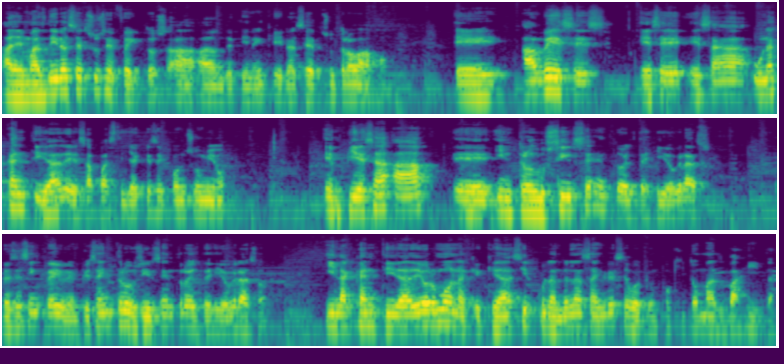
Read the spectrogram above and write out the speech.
además de ir a hacer sus efectos a, donde tienen que ir a hacer su trabajo, eh, a veces esa, una cantidad de esa pastilla que se consumió empieza a eh, introducirse dentro del tejido graso. Entonces es increíble, empieza a introducirse dentro del tejido graso y la cantidad de hormona que queda circulando en la sangre se vuelve un poquito más bajita.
